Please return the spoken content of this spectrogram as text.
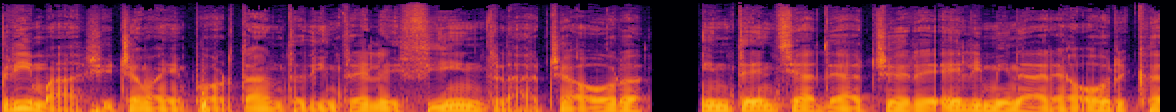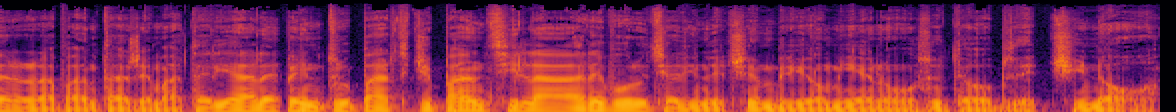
prima și cea mai importantă dintre ele fiind la acea oră intenția de a cere eliminarea oricăror avantaje materiale pentru participanții la Revoluția din decembrie 1989.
